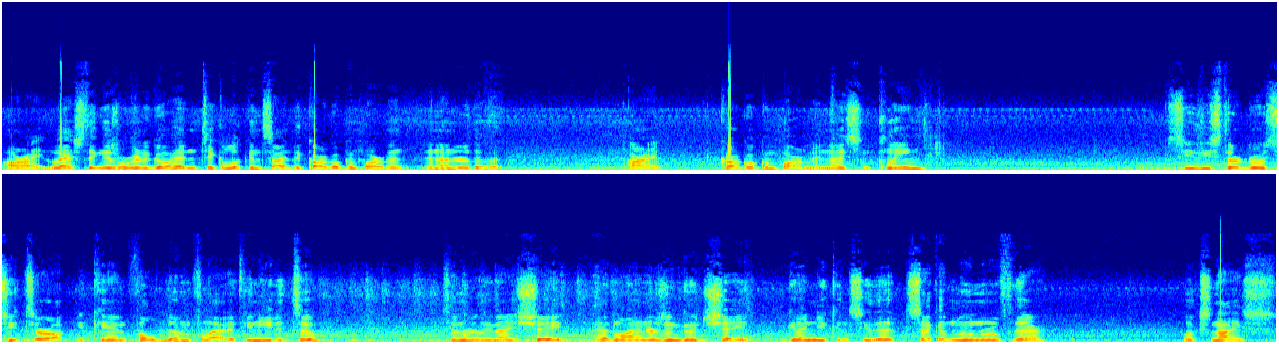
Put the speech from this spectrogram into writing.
Alright, last thing is we're going to go ahead and take a look inside the cargo compartment and under the hood. Alright, cargo compartment nice and clean. See these third row seats are up. You can fold them flat if you needed to. It's in really nice shape. Headliner's in good shape. Again, you can see that second moonroof there. Looks nice.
